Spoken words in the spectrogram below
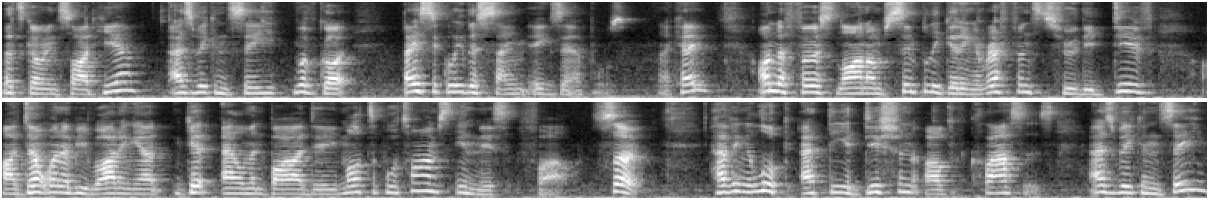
let's go inside here. As we can see, we've got basically the same examples. Okay, on the first line, I'm simply getting a reference to the div. I don't want to be writing out get element by ID multiple times in this file. So having a look at the addition of classes. As we can see,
